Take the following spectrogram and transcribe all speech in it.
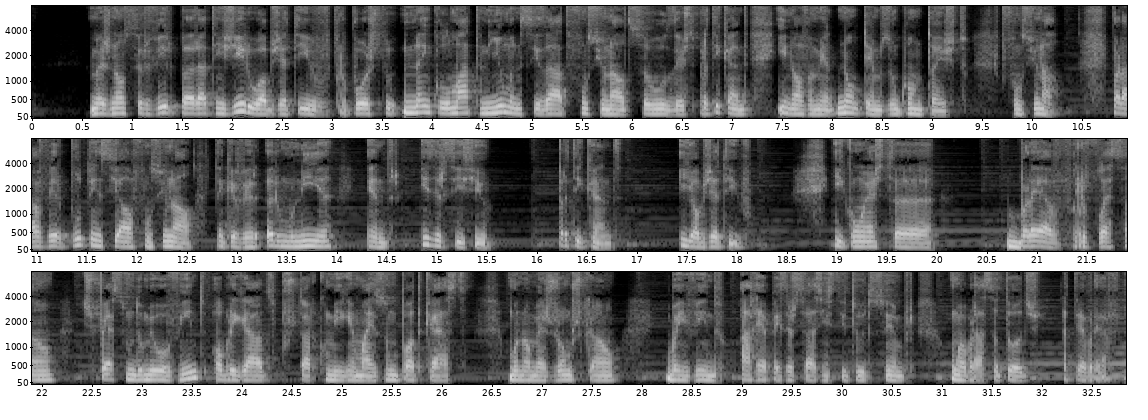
mas não servir para atingir o objetivo proposto nem colmate nenhuma necessidade funcional de saúde deste praticante e, novamente, não temos um contexto funcional. Para haver potencial funcional, tem que haver harmonia entre exercício, praticante e objetivo. E com esta breve reflexão, despeço-me do meu ouvinte. Obrigado por estar comigo em mais um podcast. O meu nome é João Moscão Bem-vindo à rep Exercise Institute sempre. Um abraço a todos. Até breve.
